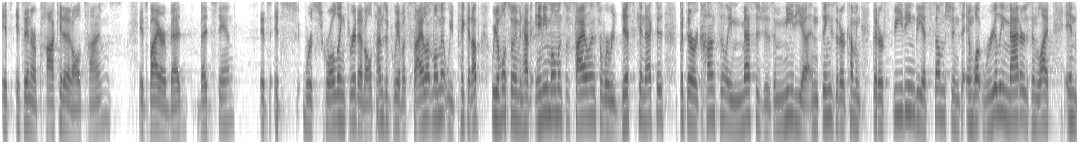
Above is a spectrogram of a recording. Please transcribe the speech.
It's, it's in our pocket at all times, it's by our bed bedstand. It's, it's, we're scrolling through it at all times. If we have a silent moment, we pick it up. We almost don't even have any moments of silence or where we're disconnected, but there are constantly messages and media and things that are coming that are feeding the assumptions and what really matters in life and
